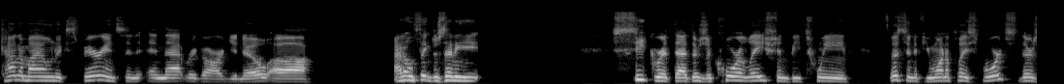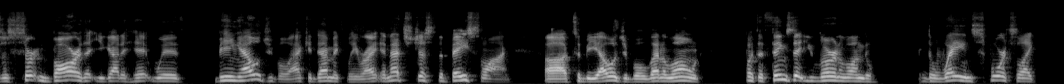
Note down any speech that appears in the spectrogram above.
kind of my own experience in, in that regard. You know, uh, I don't think there's any secret that there's a correlation between listen, if you want to play sports, there's a certain bar that you got to hit with being eligible academically, right? And that's just the baseline uh, to be eligible, let alone. But the things that you learn along the, the way in sports, like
